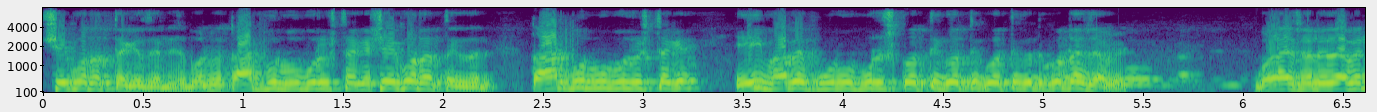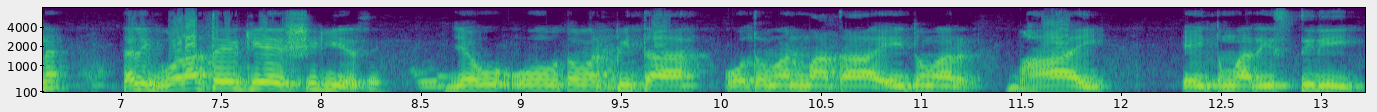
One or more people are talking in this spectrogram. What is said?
সে কোথার থেকে জেনেছে? বলবে, তার পূর্বপুরুষ থেকে, সে কোথার থেকে জেনে তার পূর্বপুরুষ থেকে? এইভাবে পূর্বপুরুষ করতে করতে করতে করতে কোথায় যাবে? গোড়ায় চলে যাবে না? তাহলে গোড়া থেকে কে শিখিয়েছে? যে ও তোমার পিতা, ও তোমার মাতা, এই তোমার ভাই, এই তোমার স্ত্রী,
